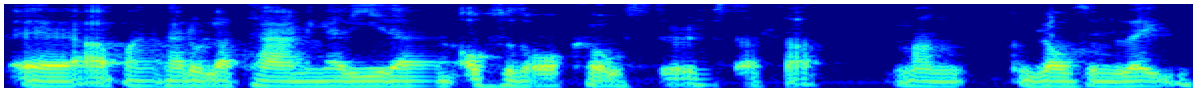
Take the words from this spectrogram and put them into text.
eh, att man kan rulla tärningar i den och så då coasters, alltså att man glasunderlägg.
